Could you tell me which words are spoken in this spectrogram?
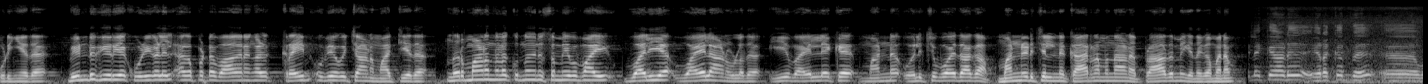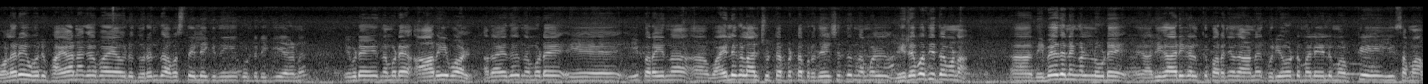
കുടുങ്ങിയത്. വിണ്ടുകീറിയ കുഴികളിൽ അകപ്പെട്ട വാഹനങ്ങൾ ക്രെയിൻ ഉപയോഗിച്ചാണ് മാറ്റിയത്. നിർമ്മാണം നടക്കുന്നതിന് സമീപമായി വലിയ വയലാണുള്ളത്. ഈ വയലിലേക്ക് മണ്ണ് ഒലിച്ചുപോയതാകാം മണ്ണിടിച്ചിലിന് കാരണമെന്നാണ് പ്രാഥമിക നിഗമനം. ഇലക്കാട് ഇറക്കത്ത് വളരെ ഒരു ഭയാനകമായ ഒരു ദുരന്ത അവസ്ഥയിലേക്ക് നീങ്ങിക്കൊണ്ടിരിക്കുകയാണ്. ഇവിടെ നമ്മുടെ ആറിവാൾ അതായത് നമ്മുടെ ഈ പറയുന്ന വയലുകളാൽ ചുറ്റപ്പെട്ട പ്രദേശത്ത് നമ്മൾ നിരവധി തവണ നിവേദനങ്ങളിലൂടെ അധികാരികൾക്ക് പറഞ്ഞതാണ്. കുരിയോട്ടുമലയിലും ഒക്കെ ഈ സമാ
